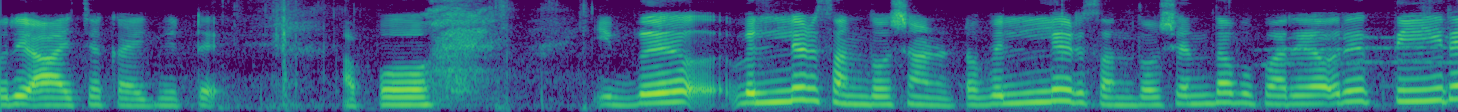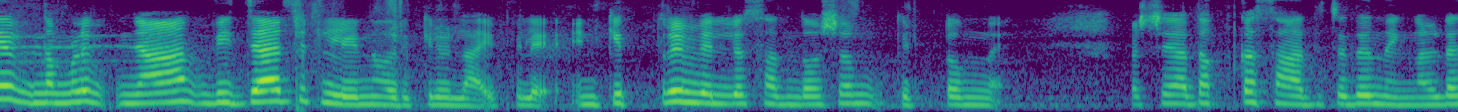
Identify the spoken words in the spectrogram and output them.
ഒരു ആഴ്ച കഴിഞ്ഞിട്ട്. അപ്പോൾ ഇത് വലിയൊരു സന്തോഷമാണ് കേട്ടോ വലിയൊരു സന്തോഷം. എന്താ ഇപ്പോൾ പറയുക ഒരു തീരെ നമ്മൾ ഞാൻ വിചാരിച്ചിട്ടില്ലായിരുന്നു ഒരിക്കലും ലൈഫിൽ എനിക്ക് ഇത്രയും വലിയ സന്തോഷം കിട്ടുമെന്ന് പക്ഷേ അതൊക്കെ സാധിച്ചത് നിങ്ങളുടെ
